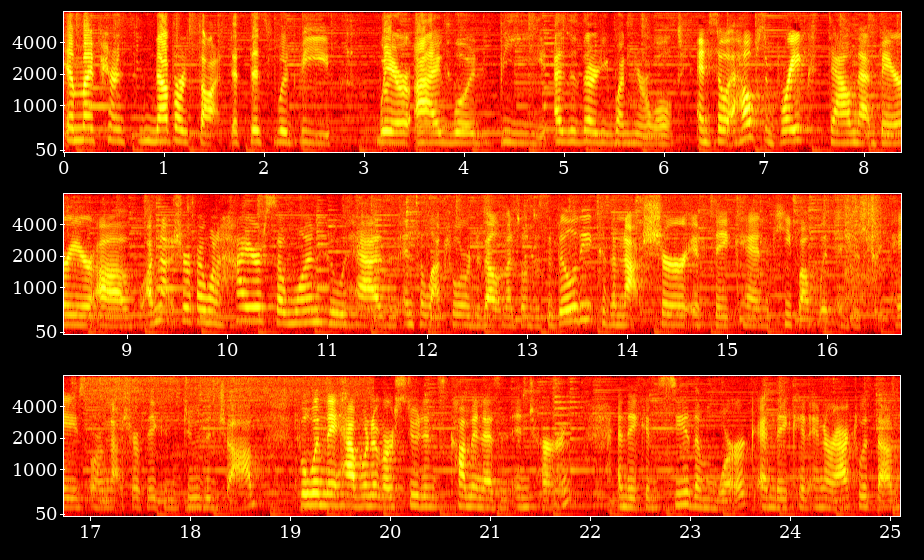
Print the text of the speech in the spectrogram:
and my parents never thought that this would be where I would be as a 31 year old. And so it helps break down that barrier of, I'm not sure if I want to hire someone who has an intellectual or developmental disability because I'm not sure if they can keep up with industry pace or I'm not sure if they can do the job. But when they have one of our students come in as an intern and they can see them work and they can interact with them,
